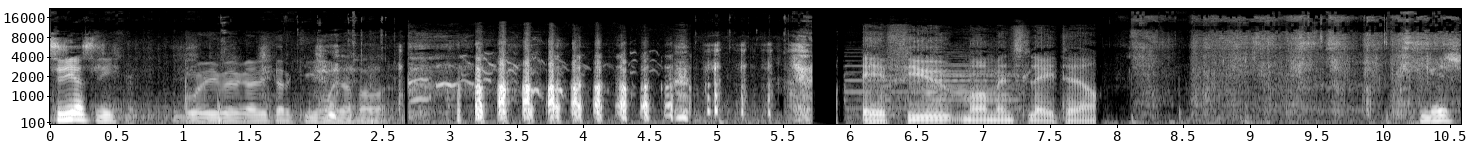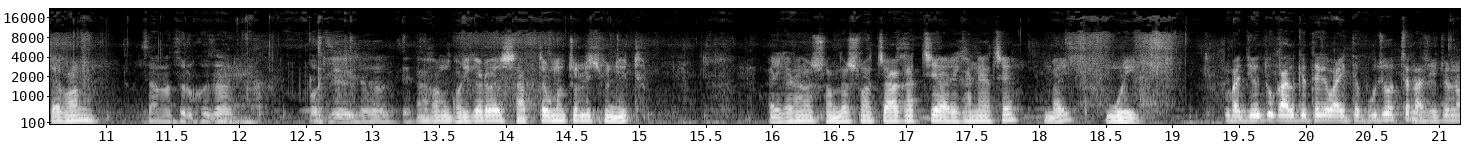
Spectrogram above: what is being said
সিরিয়াসলি গরিবের গাড়ি তার কি মজা পাওয়া A few moments later. বেশ এখন এখন ঘড়ি কাটা সাতটা উনচল্লিশ মিনিট। আর এখানে এখন সন্ধ্যার সময় চা খাচ্ছি আর এখানে আছে ভাই মুড়ি। বা যেহেতু কালকে থেকে বাড়িতে পুজো হচ্ছে না সেই জন্য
